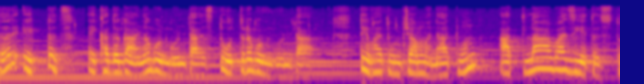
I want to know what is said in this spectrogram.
तर एकटच एखादं गाणं गुणगुणता स्तोत्र गुणगुणता तेव्हा तुमच्या मनातून आतला आवाज येत असतो.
